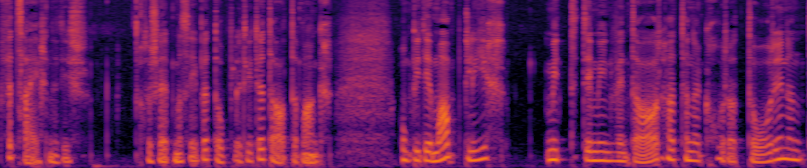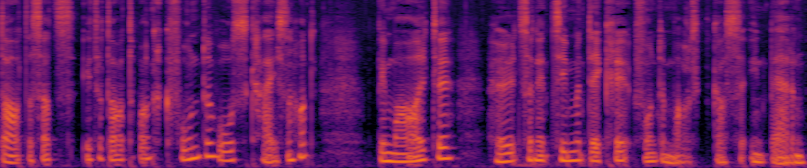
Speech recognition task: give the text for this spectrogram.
verzeichnet ist. Sonst hat man es eben doppelt in der Datenbank. Und bei dem Abgleich mit dem Inventar hat eine Kuratorin einen Datensatz in der Datenbank gefunden, wo es geheißen hat, bemalte hölzerne Zimmerdecke von der Marktgasse in Bern.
